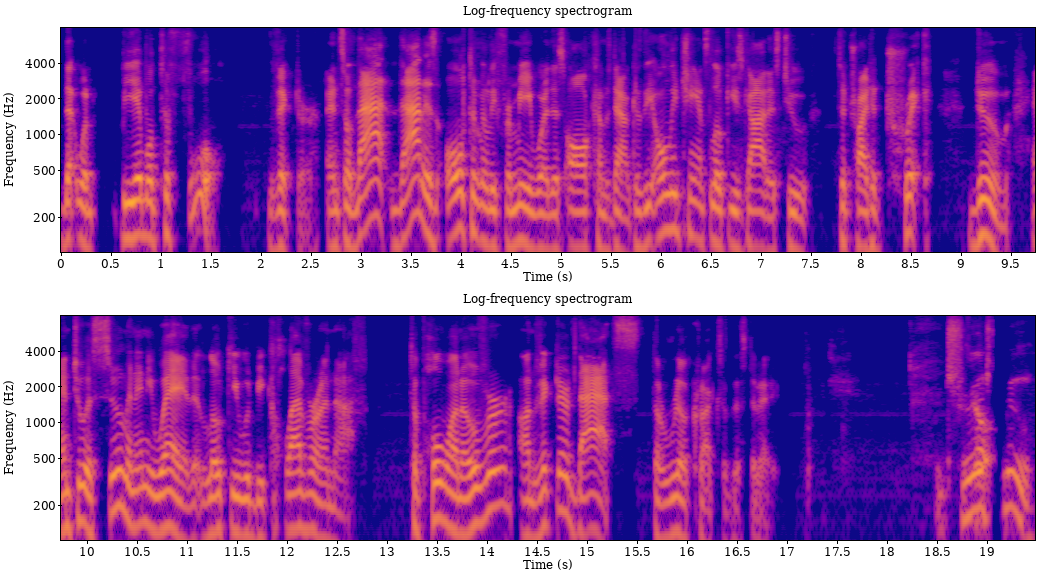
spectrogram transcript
that would be able to fool Victor. And so that that is ultimately for me where this all comes down because the only chance Loki's got is to to try to trick Doom and to assume in any way that Loki would be clever enough to pull one over on Victor. That's the real crux of this debate. True, so, true.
